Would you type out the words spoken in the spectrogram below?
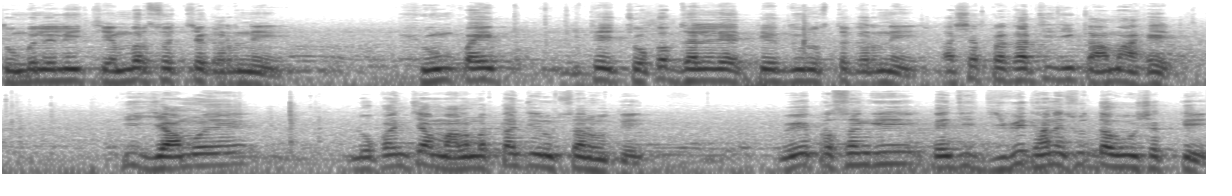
तुंबलेली चेंबर स्वच्छ करणे ह्यूम पाईप जिथे चोकअप झालेले आहेत ते दुरुस्त करणे अशा प्रकारची जी कामं आहेत की ज्यामुळे लोकांच्या मालमत्तांचे नुकसान होते. वेळप्रसंगी त्यांची जीवितहानीसुद्धा होऊ शकते.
